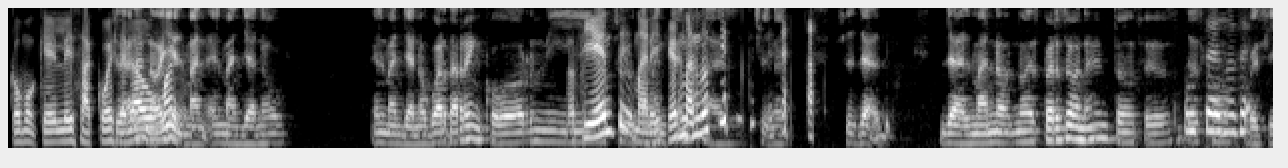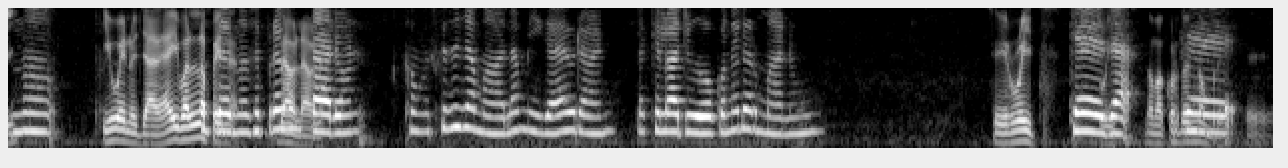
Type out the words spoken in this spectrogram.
como que le sacó ese Claro, lado ¿no? Y el man, el man ya no, el man ya no guarda rencor ni No siente, marica, el man no nada. Chino- sí, ya, Ya el man no, no es persona, entonces ya es Ustedes como, no se, pues sí. no, Y bueno, ya de ahí vale la ustedes pena. no se Bla, bla, bla. preguntaron cómo es que se llamaba la amiga de Bran, la que lo ayudó con el hermano, Sí, Reed. que Reed, ella, No me acuerdo el nombre. que, eh,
